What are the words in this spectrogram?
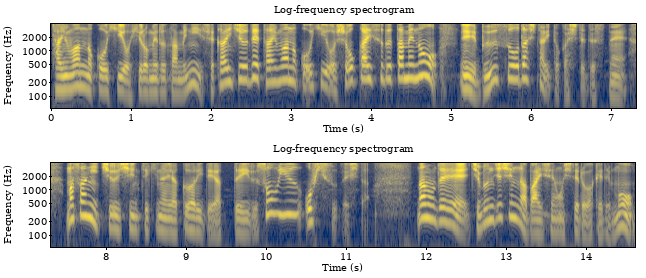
台湾のコーヒーを広めるために世界中で台湾のコーヒーを紹介するための、えー、ブースを出したりとかしてですねまさに中心的な役割でやっているそういうオフィスでした。なので自分自身が焙煎をしてるわけでも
